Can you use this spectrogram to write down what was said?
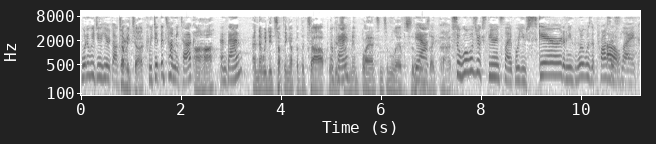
What did we do here, doctor? Tummy tuck. We did the tummy tuck. Uh-huh. And then? And then we did something up at the top. We Okay. did some implants and some lifts and Yeah. things like that. So what was your experience like? Were you scared? I mean, what was the process Oh. like?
